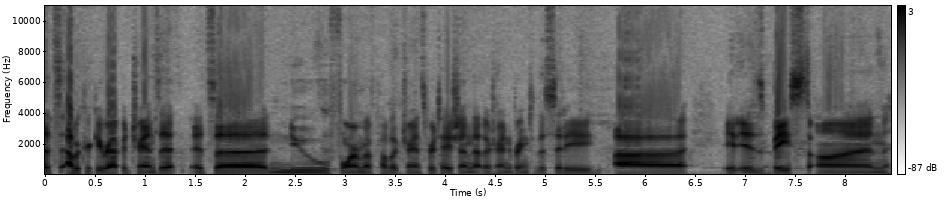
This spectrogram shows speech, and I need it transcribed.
It's Albuquerque Rapid Transit. It's a new form of public transportation that they're trying to bring to the city. Uh, it is based on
